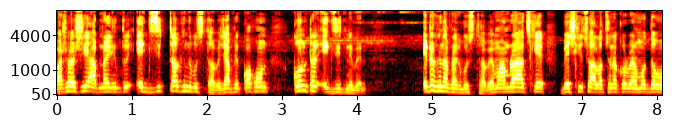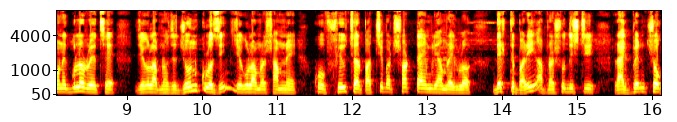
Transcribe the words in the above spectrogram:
পাশাপাশি আপনাকে কিন্তু এক্সিটটাও কিন্তু বুঝতে হবে যে আপনি কখন কোনটার এক্সিট নেবেন। এটাও কিন্তু আপনাকে বুঝতে হবে। এবং আমরা আজকে বেশ কিছু আলোচনা করব, এর মধ্যে অনেকগুলো রয়েছে, যেগুলো আপনার হচ্ছে জোন ক্লোজিং, যেগুলো আমরা সামনে খুব ফিউচার পাচ্ছি বাট শর্ট টাইমলি আমরা এগুলো দেখতে পারি। আপনার সুদৃষ্টি রাখবেন, চোখ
